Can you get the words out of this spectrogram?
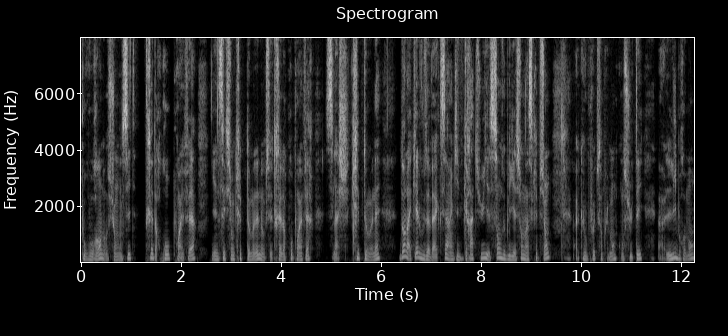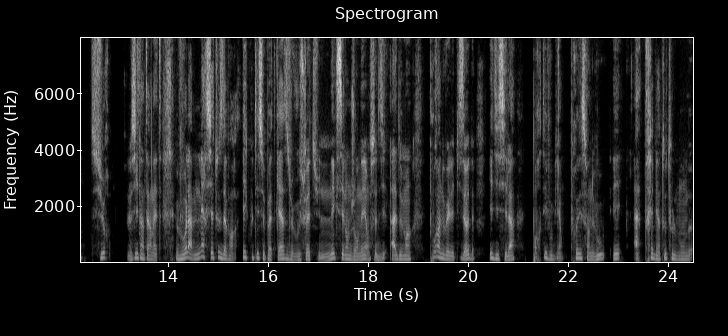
pour vous rendre sur mon site traderpro.fr. Il y a une section crypto-monnaie, donc c'est traderpro.fr slash crypto-monnaie, dans laquelle vous avez accès à un guide gratuit et sans obligation d'inscription, euh, que vous pouvez tout simplement consulter librement sur le site internet. Voilà, merci à tous d'avoir écouté ce podcast, je vous souhaite une excellente journée, on se dit à demain pour un nouvel épisode, et d'ici là, portez-vous bien, prenez soin de vous et à très bientôt tout le monde.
